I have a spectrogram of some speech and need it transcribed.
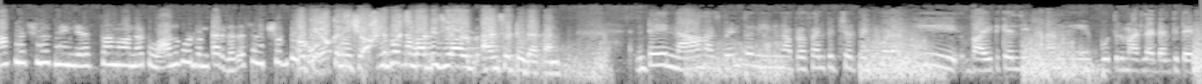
నాకు నచ్చినట్టు నేను చేస్తాను అన్నట్టు వాళ్ళు కూడా ఉంటారు కదా. So it should be okay ఒక్క నిమిషం. Annapurna what is your answer to that అని అంటే నా హస్బెండ్తో నేను నా ప్రొఫైల్ పిక్చర్ పెట్టుకోవడానికి బయటికి వెళ్ళి జనాల్ని బూతులు మాట్లాడడానికి తేడా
